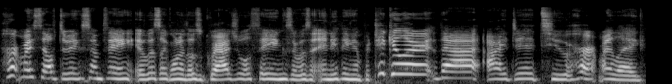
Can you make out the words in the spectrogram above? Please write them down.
hurt myself doing something. It was like one of those gradual things. There wasn't anything in particular that I did to hurt my leg,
